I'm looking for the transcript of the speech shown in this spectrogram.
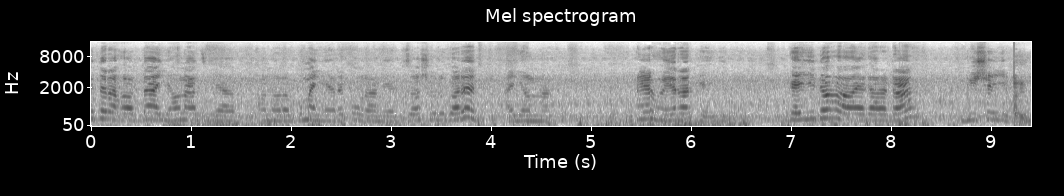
এই তারা হরদা আইয়ন আজিয়া অনরব মাইয়ারে পুরানি এবজ শুরু করেন আইয়ন না। হ্যাঁ হয়ে আর গেই গেই তো হয় এগারোটা। বিশে বাড়ির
